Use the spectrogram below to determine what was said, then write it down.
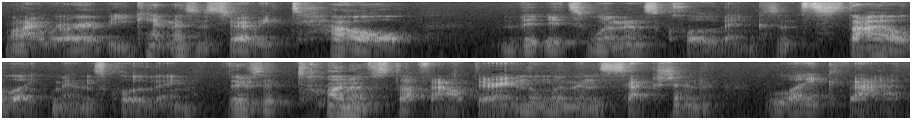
when I wear it, but you can't necessarily tell that it's women's clothing because it's styled like men's clothing. There's a ton of stuff out there in the women's section like that.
